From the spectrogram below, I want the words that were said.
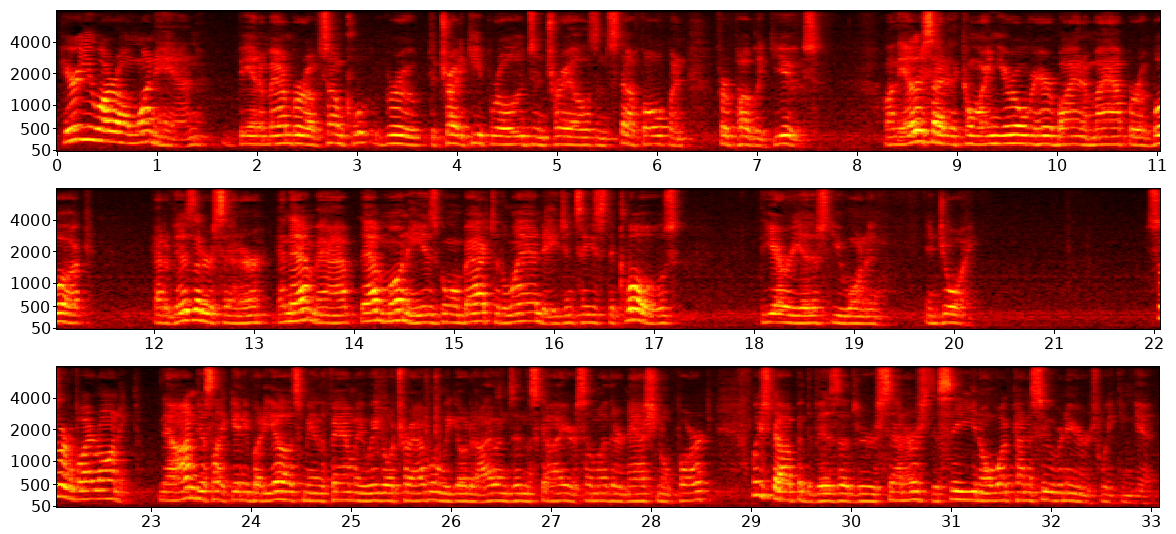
here you are on one hand, being a member of some group to try to keep roads and trails and stuff open for public use. On the other side of the coin, you're over here buying a map or a book at a visitor center, and that map, that money is going back to the land agencies to close the areas you want to enjoy. Sort of ironic. Now, I'm just like anybody else. Me and the family, we go traveling. We go to Islands in the Sky or some other national park. We stop at the visitor centers to see, you know, what kind of souvenirs we can get.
